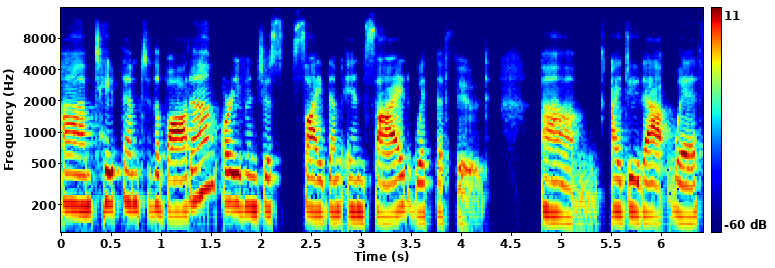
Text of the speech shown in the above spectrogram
um, tape them to the bottom, or even just slide them inside with the food. Um, I do that with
